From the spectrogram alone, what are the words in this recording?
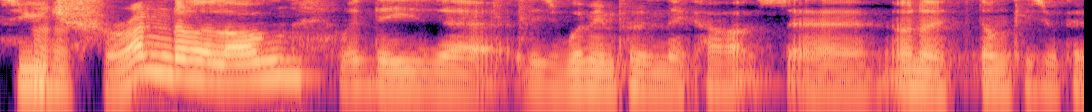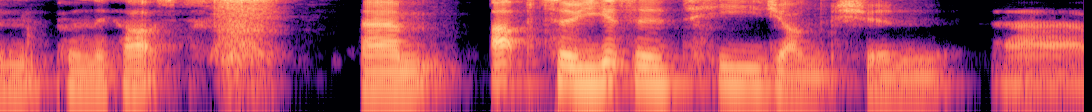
So you trundle along with these uh, these women pulling their carts. Uh, oh no, donkeys were pulling, pulling their carts. Um, up to you get to the T junction, uh,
